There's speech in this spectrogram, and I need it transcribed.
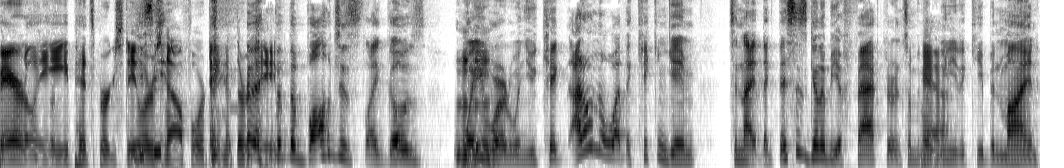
barely. Pittsburgh Steelers see- now fourteen to thirteen. the, the ball just like goes Mhm. wayward when you kick. I don't know why the kicking game tonight. Like this is going to be a factor and something Yeah. that we need to keep in mind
